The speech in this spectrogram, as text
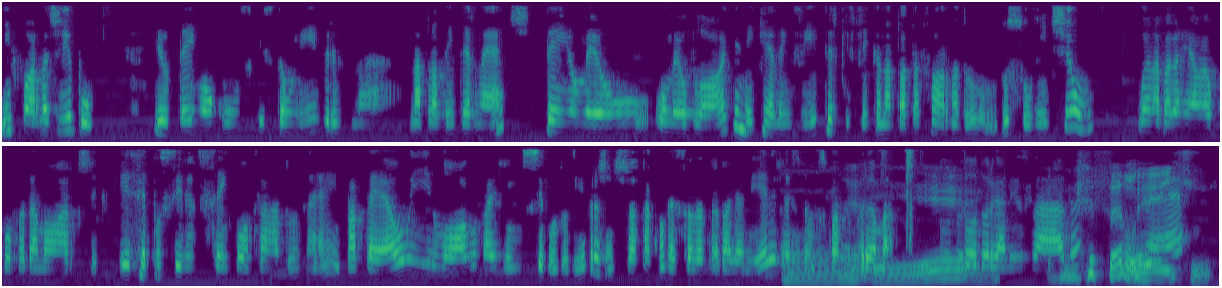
em forma de e-book. Eu tenho alguns que estão livres na, na própria internet. Tenho o meu, o meu blog, Nikellen Vitter, que fica na plataforma do, do Sul 21. Guanabara Real é o Corpo da Morte. Esse é possível de ser encontrado né, em papel e logo vai vir o segundo livro. A gente já está começando a trabalhar nele, já estamos com a trama toda organizada. Excelente! Né?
